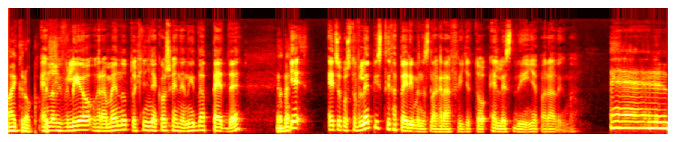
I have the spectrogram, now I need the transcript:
Mike Rock. Ένα βιβλίο γραμμένο το 1995 και έτσι όπως το βλέπεις, τι θα περίμενες να γράφει για το LSD, για παράδειγμα; Ε,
